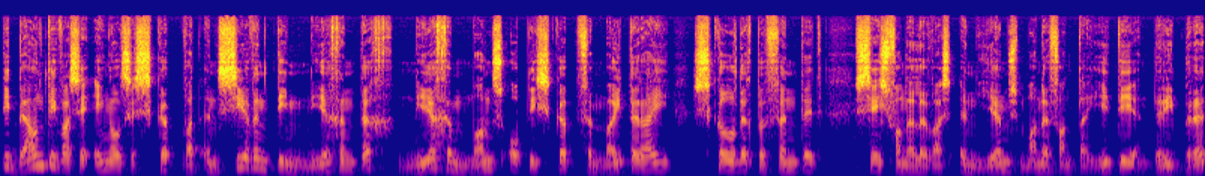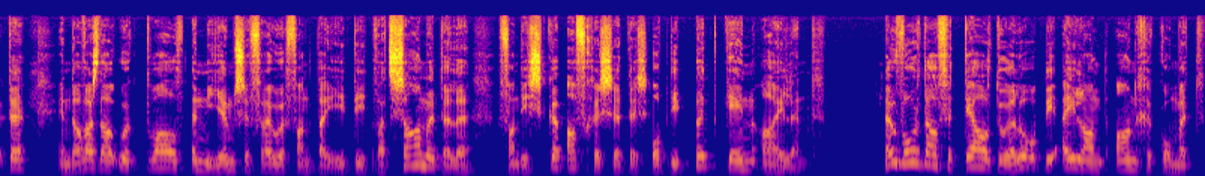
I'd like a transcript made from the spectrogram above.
Die Bounty was 'n Engelse skip wat in 1790 nege mans op die skip vir muitery skuldig bevind het. Ses van hulle was inheems manne van Tahiti en drie Britte en daar was daar ook 12 inheemse vroue van Tahiti wat saam met hulle van die skip afgesit is op die Pitcairn Island. Nou word daar vertel toe hulle op die eiland aangekom het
